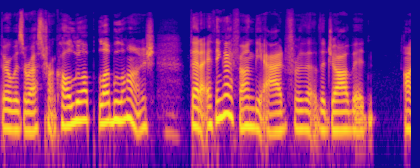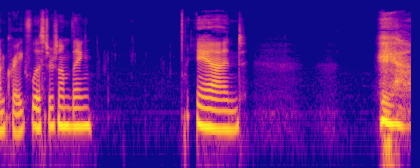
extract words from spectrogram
there was a restaurant called La, La Boulange that I think I found the ad for the, the job at on Craigslist or something. And yeah,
